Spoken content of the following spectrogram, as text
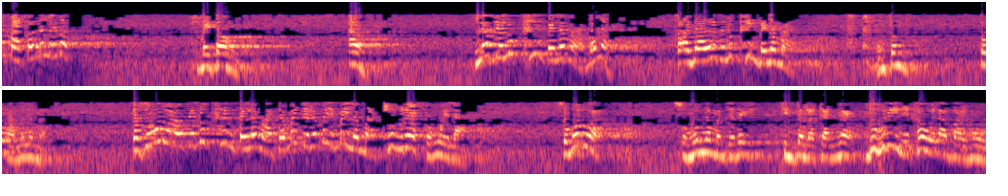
ละหมาดตอนนั้นเลยป่ะไม่ต้องอ้าวแล้วจะลุกขึ้นไปละหมาดนั่นแหละอาจารย์แล้วจะลุกขึ้นไปละหมาดมันต้องต้องอ่านละหมาด แต่สมมติว่าเราจะลุกขึ้นไปละหมาดจะไม่จะไม่ไม่ละหมาดช่วงแรกของเวลา สมมติว่า สมมตินะมันจะได้จินตนาการง่ายดูรีเนี่ยเข้าเวลาบ่ายโมง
